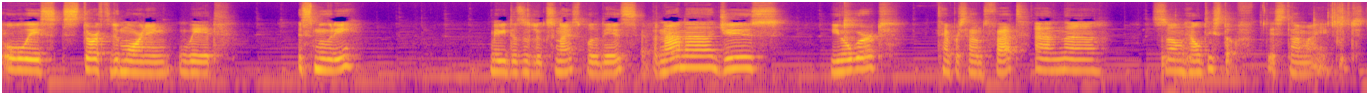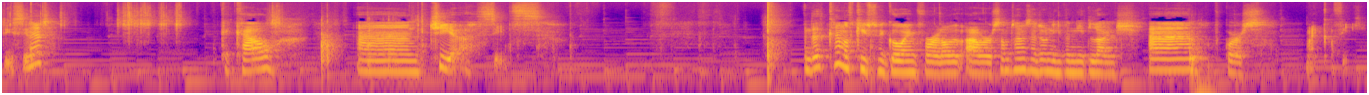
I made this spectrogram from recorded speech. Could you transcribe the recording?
always start the morning with a smoothie. Maybe it doesn't look so nice, but it is. Banana, juice, yogurt, 10% fat, and uh, some healthy stuff. This time I put this in it. Cacao and chia seeds. And that kind of keeps me going for a lot of hours. Sometimes I don't even need lunch. And of course, my coffee.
